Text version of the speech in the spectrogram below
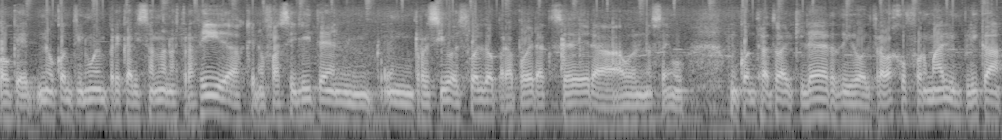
o que no continúen precarizando nuestras vidas, que nos faciliten un recibo de sueldo para poder acceder a no sé, un, contrato de alquiler. Digo, el trabajo formal implica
